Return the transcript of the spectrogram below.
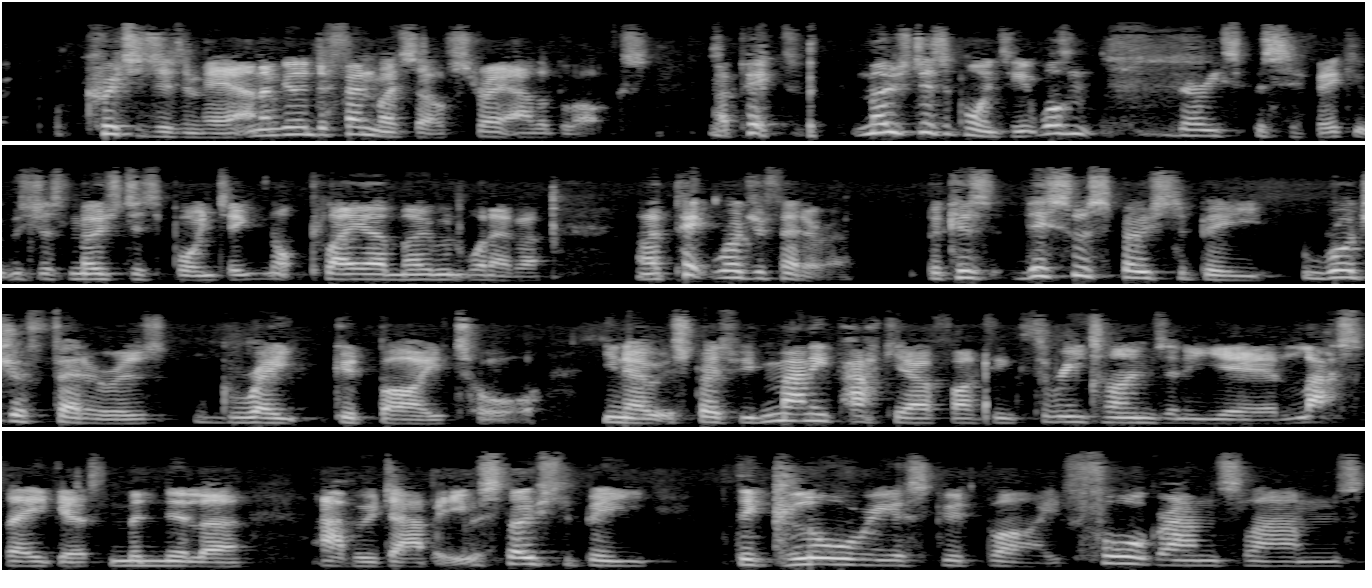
criticism here, and I'm going to defend myself straight out of the blocks. I picked most disappointing. It wasn't very specific. It was just most disappointing, not player, moment, whatever. And I picked Roger Federer because this was supposed to be Roger Federer's great goodbye tour. You know, it's supposed to be Manny Pacquiao fighting three times in a year, Las Vegas, Manila, Abu Dhabi. It was supposed to be the glorious goodbye. Four Grand Slams,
